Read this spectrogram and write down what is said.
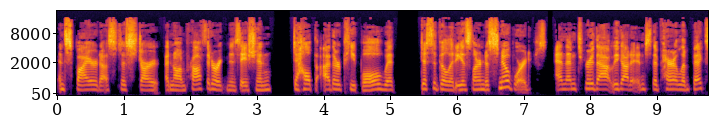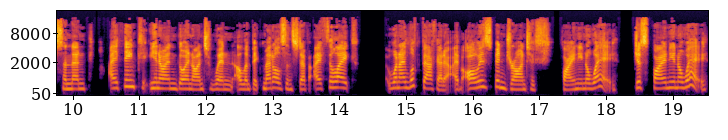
inspired us to start a nonprofit organization to help other people with disabilities learn to snowboard. And then through that, we got it into the Paralympics. And then I think, you know, and going on to win Olympic medals and stuff, I feel like when I look back at it, I've always been drawn to finding a way, just finding a way,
